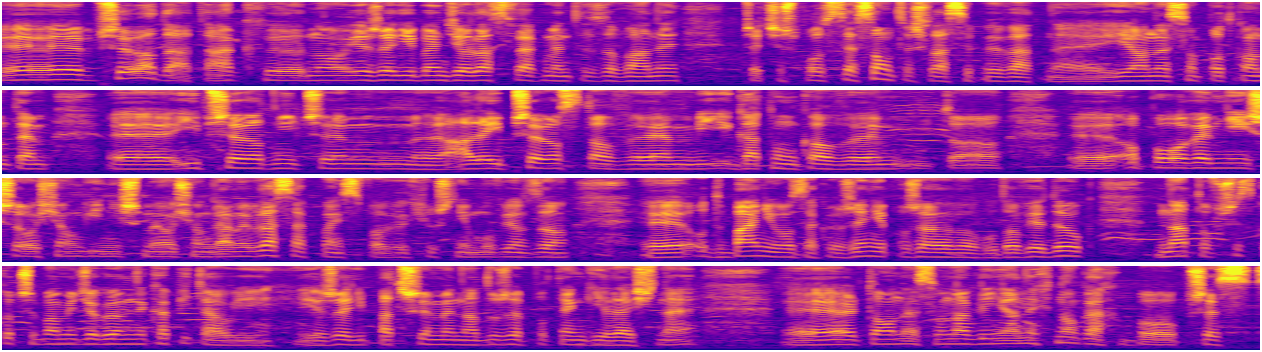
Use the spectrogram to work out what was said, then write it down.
e, przyroda, tak? No, jeżeli będzie las fragmentyzowany, przecież w Polsce są też lasy prywatne i one są pod kątem e, i przyrodniczym, ale i przyrostowym, i gatunkowym. To e, o połowę mniejsze osiągi niż my osiągamy w lasach państwowych, już nie mówiąc o, e, o dbaniu o zagrożenie pożarowe, o budowie dróg. Na to wszystko trzeba mieć ogromny kapitał i jeżeli patrzymy na duże potęgi leśne, e, to one są na glinianych nogach, bo przez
